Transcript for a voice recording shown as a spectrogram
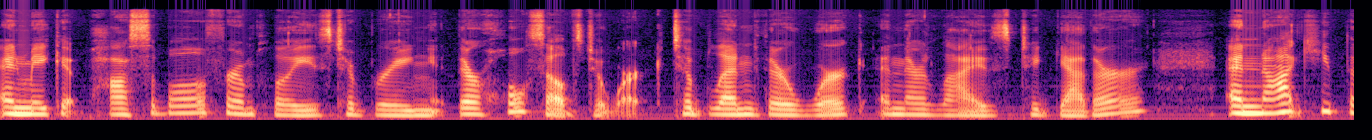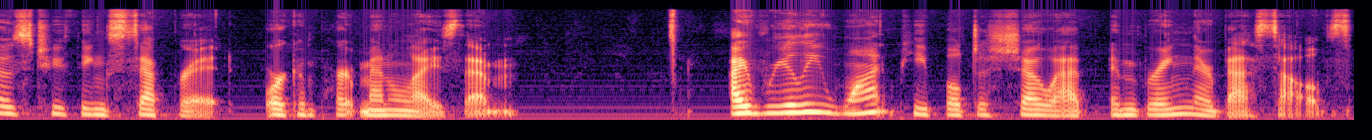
and make it possible for employees to bring their whole selves to work, to blend their work and their lives together, and not keep those two things separate or compartmentalize them. I really want people to show up and bring their best selves.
